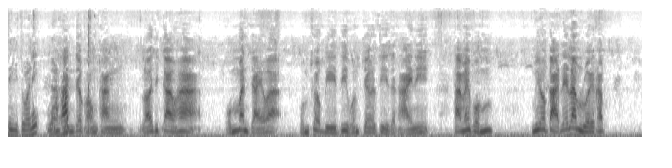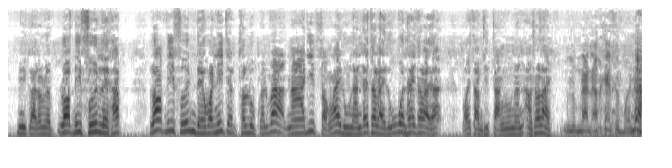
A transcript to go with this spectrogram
สี่ตัวนี้ผมนะครับ เป็นเจ้าของคลังร้อยที่เก้าห้า ผมมั่นใจว่า ผมโชคดีที่ผมเจอสี่สหายนี้ทำให้ผมมีโอกาสได้ร่ำรวยครับ มีการดำเนินรอบนี้ฟื้นเลยครับ รอบนี้ฟื้นเดี๋ยววันนี้จะสรุปกันว่านายี่สิบสองไร่ลุงนันได้เท่าไหร่ลุงอ้วนให้เท่าไหร่ละร้อยสามสิบตังค์ลุงนันเอาเท่าไหร่ ลุงนันเอาแค่เสมอหน้า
